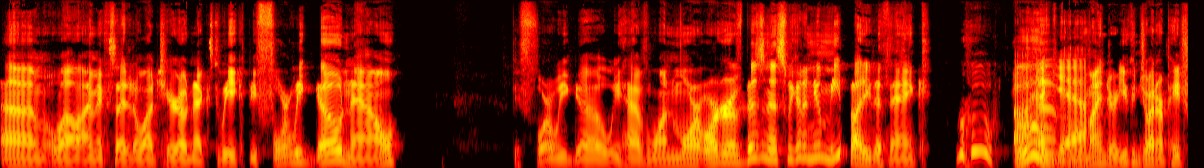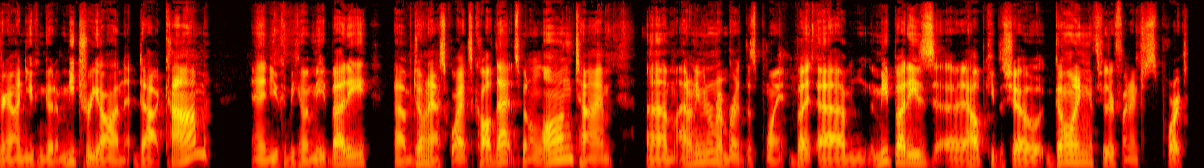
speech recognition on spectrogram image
Um, well, I'm excited to watch Hero next week. Before we go now, before we go, we have one more order of business. We got a new meat buddy to thank. Woohoo! Oh, Um, yeah. Reminder: you can join our Patreon. You can go to metreon.com and you can become a meat buddy. Um, don't ask why it's called that. It's been a long time. Um, I don't even remember at this point. But um, Meat Buddies uh, help keep the show going through their financial support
